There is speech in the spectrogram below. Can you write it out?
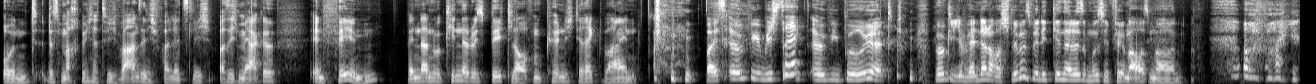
Und das macht mich natürlich wahnsinnig verletzlich. Was ich merke in Filmen, wenn da nur Kinder durchs Bild laufen, könnte ich direkt weinen. Weil es irgendwie mich direkt irgendwie berührt. Wirklich. Und wenn da noch was Schlimmes für die Kinder ist, muss ich den Film ausmachen. Oh wei.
